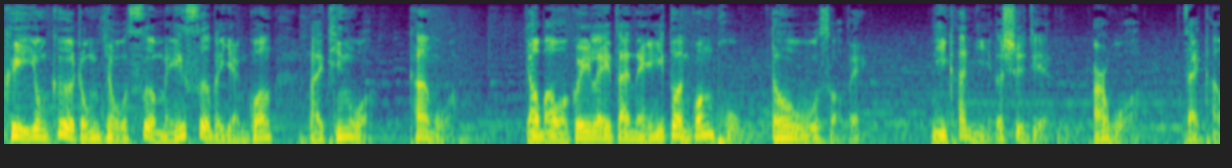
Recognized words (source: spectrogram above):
可以用各种有色没色的眼光来听我、看我，要把我归类在哪一段光谱都无所谓。你看你的世界，而我在看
